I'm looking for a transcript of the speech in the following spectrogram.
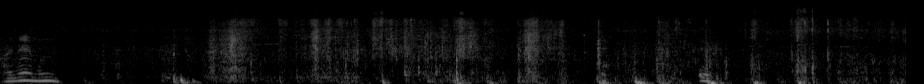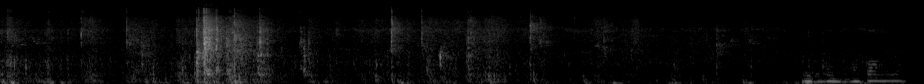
หายแน่มึง เดี๋ยวผมเอากล้องให้นะ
